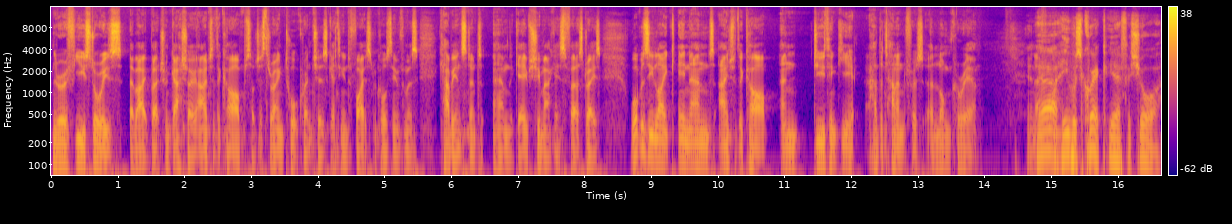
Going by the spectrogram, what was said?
there are a few stories about Bertrand Gachot out of the car, such as throwing torque wrenches, getting into fights, and of course the infamous cabby incident um, that gave Schumacher his first race. What was he like in and out of the car? And do you think he had the talent for a long career in Yeah, F1? he was quick, yeah, for sure.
